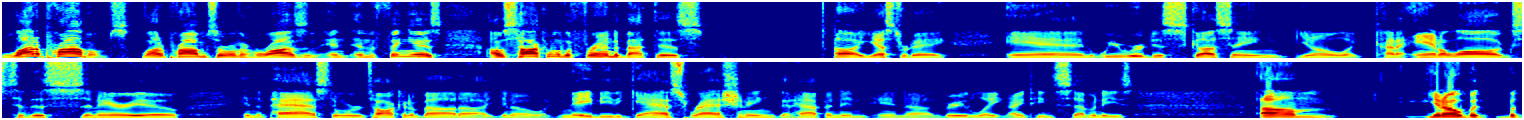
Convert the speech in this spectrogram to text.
a lot of problems. A lot of problems are on the horizon. And and the thing is, I was talking with a friend about this uh, yesterday, and we were discussing, you know, like kind of analogs to this scenario in the past, and we were talking about, uh, you know, like maybe the gas rationing that happened in in uh, the very late 1970s. Um, you know, but but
